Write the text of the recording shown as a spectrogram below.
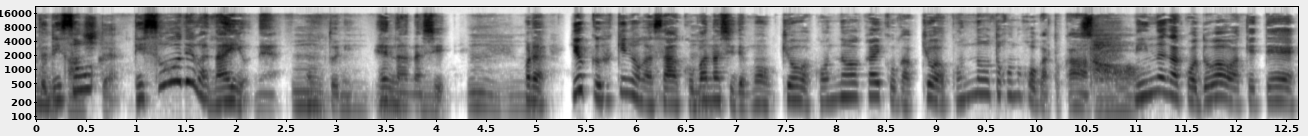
てに関して。理想ではないよね。うん本当に。変な話。。うんうんほら、よく吹きのがさ、小話でも、今日はこんな若い子が、今日はこんな男の子がとか。みんながこうドアを開けて、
